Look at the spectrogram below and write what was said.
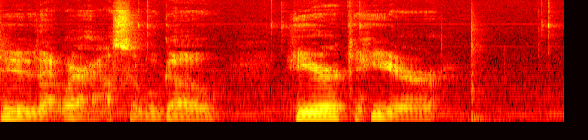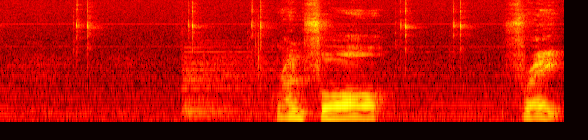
Into that warehouse. So we'll go here to here, run full, freight,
